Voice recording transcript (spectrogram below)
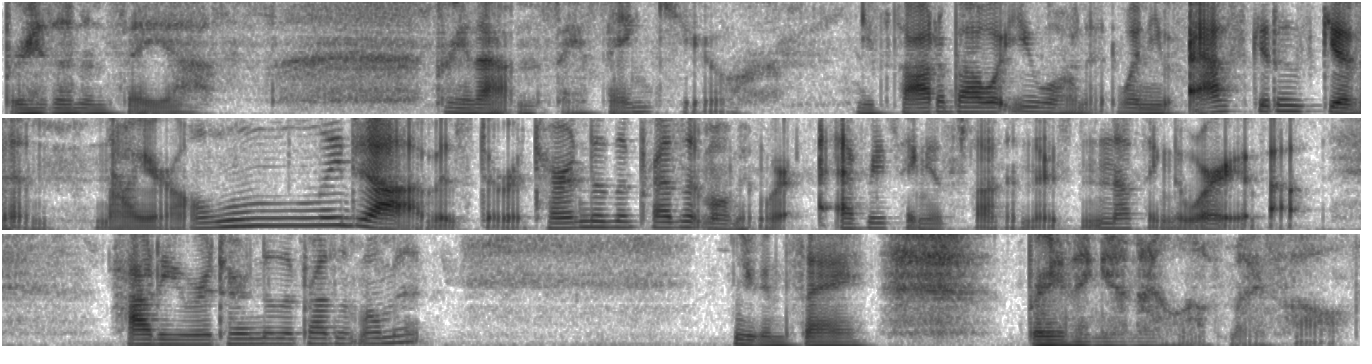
Breathe in and say yes. Breathe out and say thank you. You've thought about what you wanted. When you ask, it is given. Now, your only job is to return to the present moment where everything is fun and there's nothing to worry about. How do you return to the present moment? You can say, breathing in, I love myself.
